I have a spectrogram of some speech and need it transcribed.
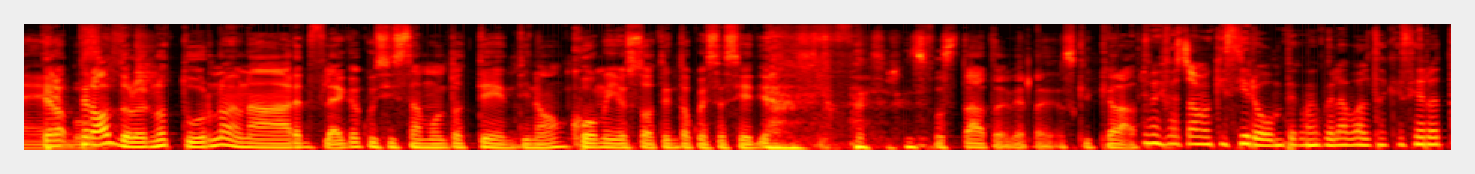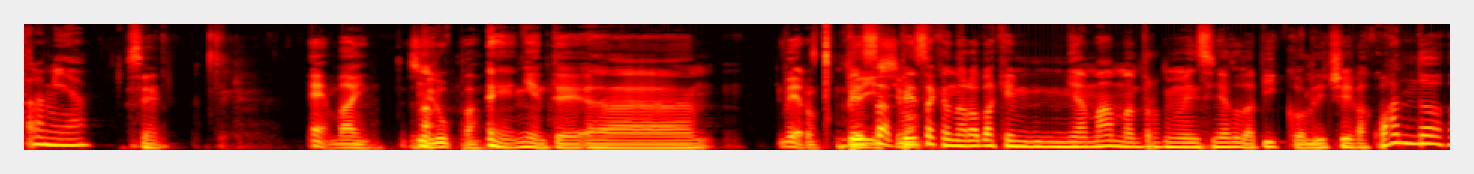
Eh, Però, boh. però il dolore notturno è una red flag a cui si sta molto attenti, no? Come io sto attento a questa sedia. Sono spostato e averla schicchiolata. Come facciamo che si rompe come quella volta che si è rotta la mia? Sì. Eh, vai, sviluppa. E niente, eh, Vero, Pensa, pensa che è una roba che mia mamma proprio mi ha insegnato da piccolo. Diceva quando,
